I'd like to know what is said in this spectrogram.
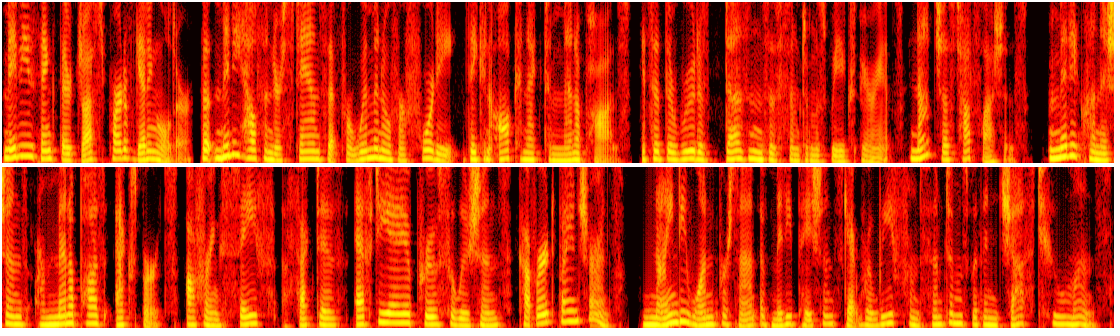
Maybe you think they're just part of getting older, but MIDI Health understands that for women over 40, they can all connect to menopause. It's at the root of dozens of symptoms we experience, not just hot flashes. MIDI clinicians are menopause experts offering safe, effective, FDA approved solutions covered by insurance. 91% of MIDI patients get relief from symptoms within just two months.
